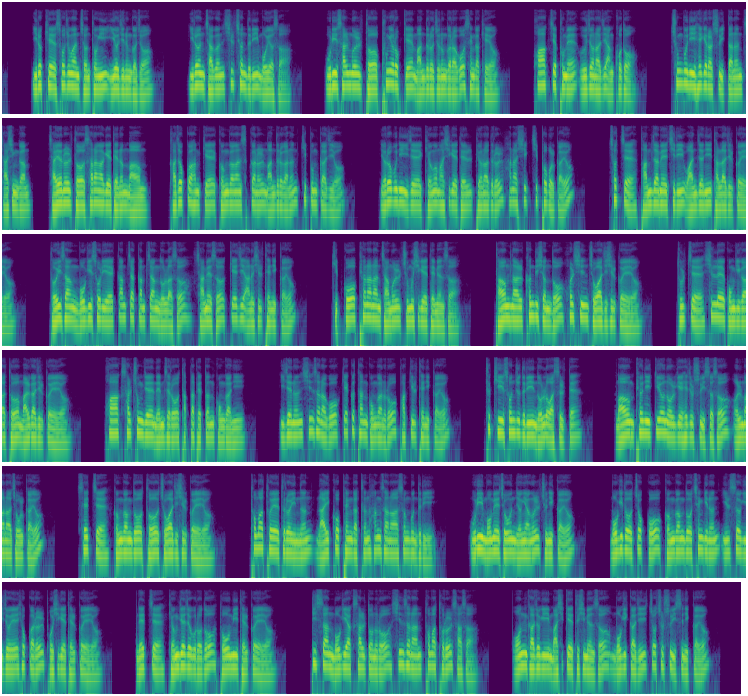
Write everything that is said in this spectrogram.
이렇게 소중한 전통이 이어지는 거죠. 이런 작은 실천들이 모여서 우리 삶을 더 풍요롭게 만들어주는 거라고 생각해요. 화학 제품에 의존하지 않고도 충분히 해결할 수 있다는 자신감, 자연을 더 사랑하게 되는 마음, 가족과 함께 건강한 습관을 만들어가는 기쁨까지요. 여러분이 이제 경험하시게 될 변화들을 하나씩 짚어볼까요? 첫째, 밤잠의 질이 완전히 달라질 거예요. 더 이상 모기 소리에 깜짝깜짝 놀라서 잠에서 깨지 않으실 테니까요. 깊고 편안한 잠을 주무시게 되면서 다음 날 컨디션도 훨씬 좋아지실 거예요. 둘째, 실내 공기가 더 맑아질 거예요. 화학 살충제 냄새로 답답했던 공간이 이제는 신선하고 깨끗한 공간으로 바뀔 테니까요. 특히 손주들이 놀러 왔을 때 마음 편히 뛰어놀게 해줄 수 있어서 얼마나 좋을까요? 셋째, 건강도 더 좋아지실 거예요. 토마토에 들어있는 라이코펜 같은 항산화 성분들이 우리 몸에 좋은 영향을 주니까요. 모기도 쫓고 건강도 챙기는 일석이조의 효과를 보시게 될 거예요. 넷째, 경제적으로도 도움이 될 거예요. 비싼 모기약 살 돈으로 신선한 토마토를 사서 온 가족이 맛있게 드시면서 모기까지 쫓을 수 있으니까요.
